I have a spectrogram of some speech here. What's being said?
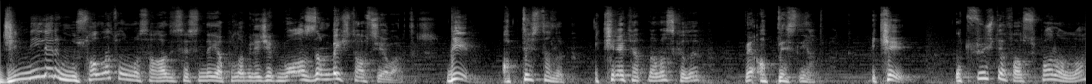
Cinnilerin musallat olması hadisesinde yapılabilecek muazzam 5 tavsiye vardır. 1. Abdest alıp 2 rekat namaz kılıp ve abdestli yatmak. 2. 33 defa Subhanallah,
